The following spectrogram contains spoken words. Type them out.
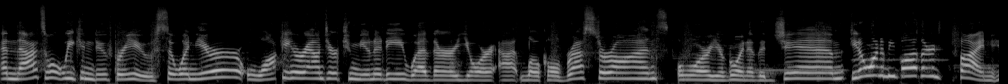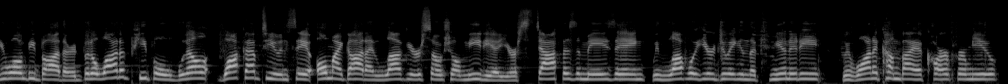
And that's what we can do for you. So when you're walking around your community, whether you're at local restaurants or you're going to the gym, if you don't want to be bothered, fine, you won't be bothered. But a lot of people will walk up to you and say, Oh my God, I love your social media. Your staff is amazing. We love what you're doing in the community. We want to come buy a car from you.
